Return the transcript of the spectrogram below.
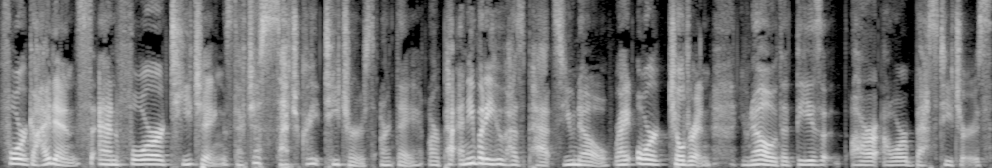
for guidance and for teachings. They're just such great teachers, aren't they? Our pet, anybody who has pets, you know, right? Or children, you know that these are our best teachers.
